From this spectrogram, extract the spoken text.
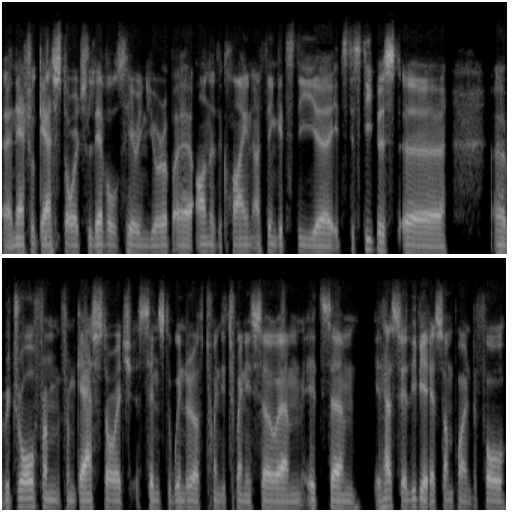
natural gas storage levels here in Europe uh, on a decline. I think it's the uh, it's the steepest withdrawal from gas storage since the winter of 2020. So um, it's um, it has to alleviate at some point before.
